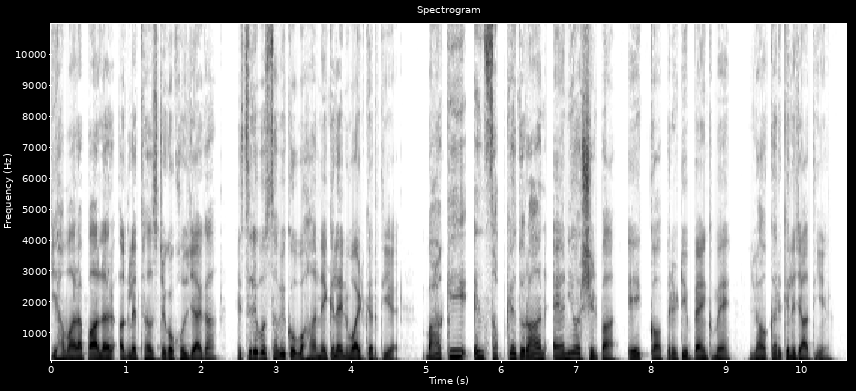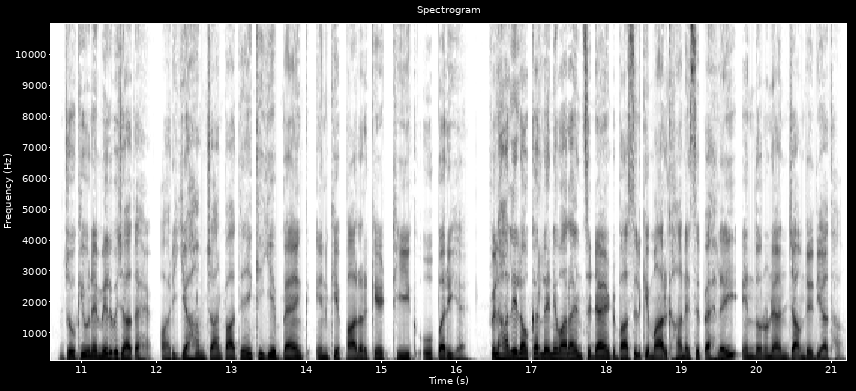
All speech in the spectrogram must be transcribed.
कि हमारा पार्लर अगले थर्सडे को खुल जाएगा, इसलिए वो सभी को वहाँ आने के लिए इन्वाइट करती है। बाकी इन सबके दौरान एनी और शिल्पा एक कोऑपरेटिव बैंक में लॉकर के लिए जाती हैं, जो कि उन्हें मिल भी जाता है। और यह हम जान पाते हैं कि ये बैंक इनके पार्लर के ठीक ऊपर ही है। फ़िलहाल ये लॉकर लेने वाला इंसिडेंट बासिल के मार खाने से पहले ही इन दोनों ने अंजाम दे दिया था।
